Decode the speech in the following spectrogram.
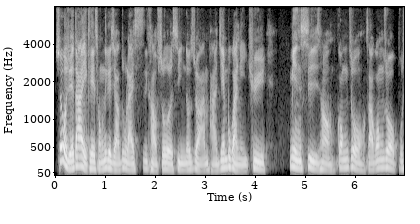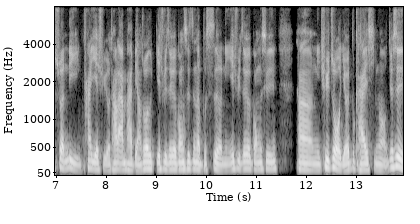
所以我觉得大家也可以从那个角度来思考，所有的事情都是最好安排。今天不管你去。面试哈，工作找工作不顺利，他也许有他的安排。比方说，也许这个公司真的不适合你，也许这个公司他你去做也会不开心哦。就是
